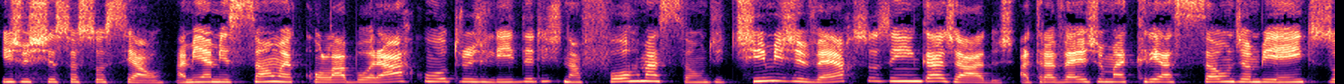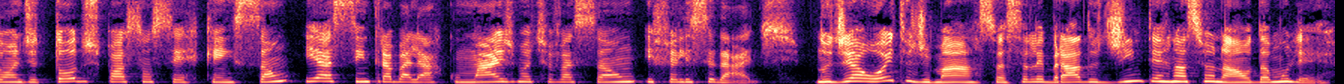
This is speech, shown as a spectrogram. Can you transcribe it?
e justiça social. A minha missão é colaborar com outros líderes na formação de times diversos e engajados, através de uma criação de ambientes onde todos possam ser quem são e assim trabalhar com mais motivação e felicidade. No dia 8 de março é celebrado o Dia Internacional da Mulher.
